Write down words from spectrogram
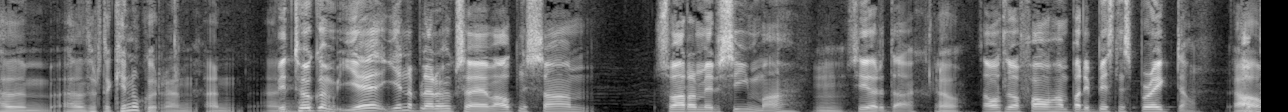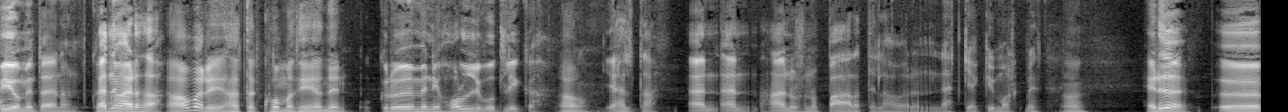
hefðum, hefðum þurft að kynna okkur en, en, en Við tökum, ég, ég nefnilega er að hugsa ef Átni Sam svarar mér síma mm, síðar í dag, Já, þá ætlum við að fá hann bara í business breakdown já. á bíómyndaðinnan Hvernig Já. væri það? Já, væri hægt að koma því hérna inn. Og gröfuminn í Hollywood líka, Já, ég held það. En, en það er nú svona bara til að vera nettgeggjum markmið. Heyrðu, uh,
